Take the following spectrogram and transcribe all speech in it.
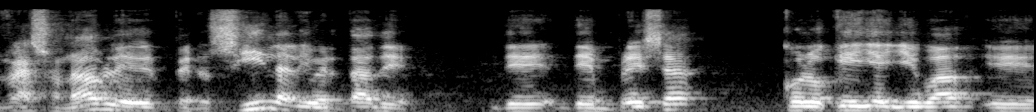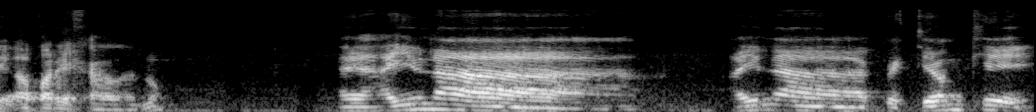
razonable, pero sí la libertad de, de, empresa con lo que ella lleva eh, aparejada, ¿no? Eh, hay, una, hay una cuestión que,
